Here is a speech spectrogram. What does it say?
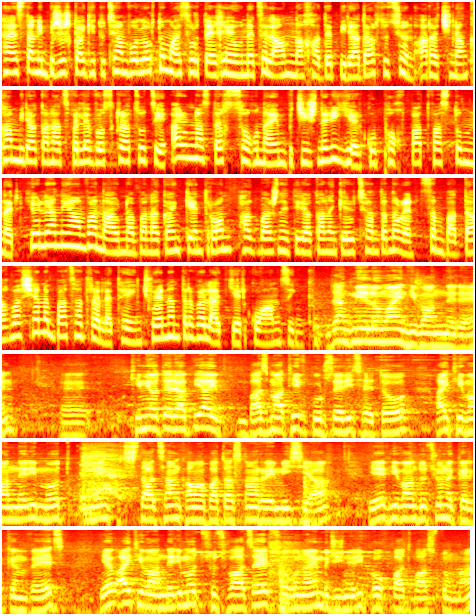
Հայաստանի բժշկագիտության ոլորտում այսօր տեղի է ունեցել աննախադեպ իրադարձություն։ Առաջին անգամ իրականացվել է ոսկրածուծի արյունաստեղծ ցողունային բջիջների երկու փոխպատվաստումներ։ Յոլյանի անվան արյունաբանական կենտրոն Փակբաժնետիրական ընկերության տնօրեն Սմբատ Դաղվաշյանը բացատրել է, թե ինչու են ընտրվել այդ երկու անձինք։ Դրանք միելոմային հիվանդներ են, քիմիոթերապիայի բազմաթիվ կուրսերից հետո այդ հիվանդների մոտ մենք ստացանք համապատասխան ռեմիսիա եւ հիվանդությունը կրկնվեց եւ այդ հիվանդների մոտ ցուցված էր ցողունային բջիջների փոխպատվաստումը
